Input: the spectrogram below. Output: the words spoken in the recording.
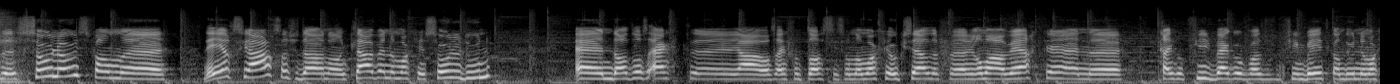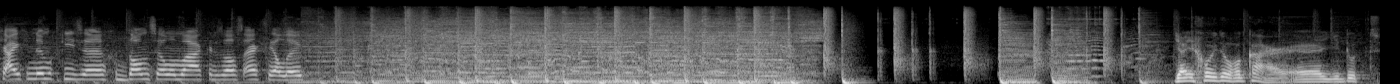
De solo's van uh, de eerstejaars, als je daar dan klaar bent, dan mag je een solo doen. En dat was echt, uh, ja, was echt fantastisch, want dan mag je ook zelf uh, helemaal aan werken en uh, krijg je ook feedback over wat je misschien beter kan doen. Dan mag je eigen nummer kiezen en dans helemaal maken, dus dat was echt heel leuk. Ja, je gooit door elkaar. Je doet,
